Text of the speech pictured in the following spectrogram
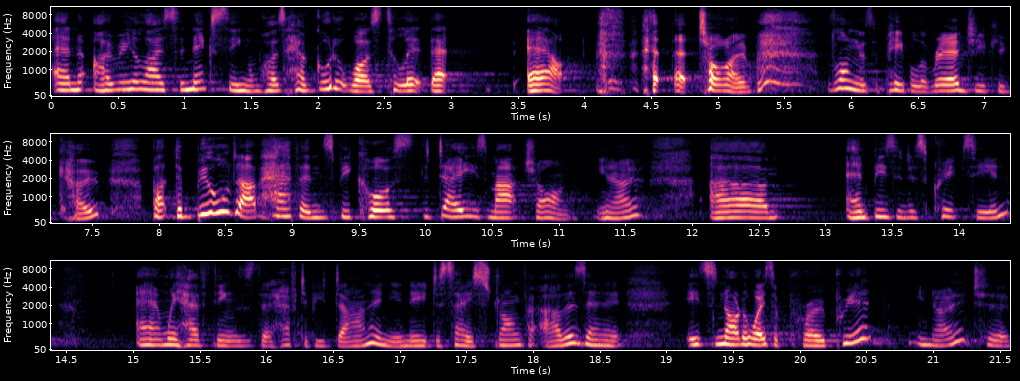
And I realised the next thing was how good it was to let that out at that time, as long as the people around you could cope. But the build up happens because the days march on, you know, um, and business creeps in. And we have things that have to be done, and you need to stay strong for others. And it, it's not always appropriate, you know, to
